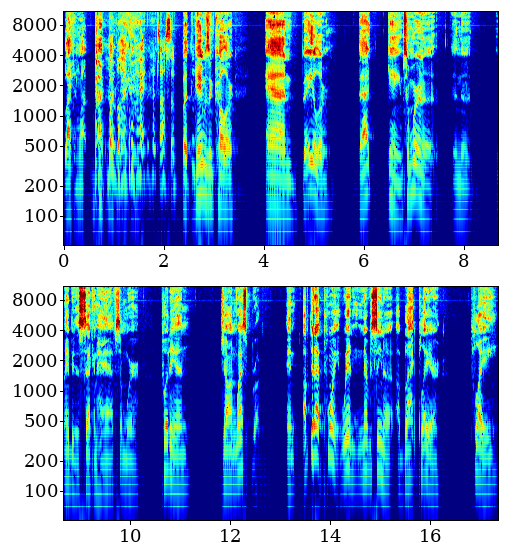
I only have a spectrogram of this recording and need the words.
black and light, black, black, black and white. That's awesome. But the game was in color, and Baylor, that game somewhere in the in the maybe the second half somewhere put in John Westbrook, and up to that point we had never seen a, a black player play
